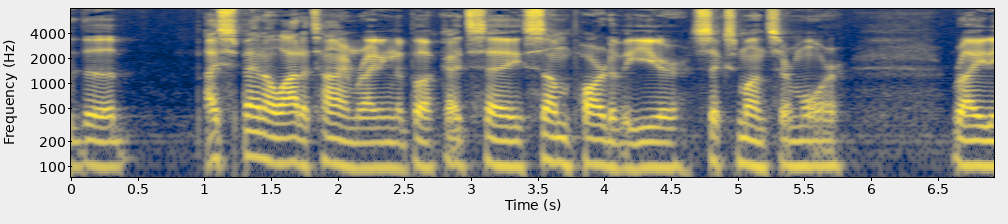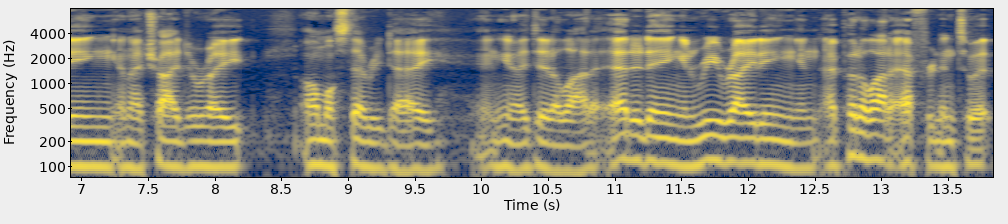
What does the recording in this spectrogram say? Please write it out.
the I spent a lot of time writing the book. I'd say some part of a year, six months or more, writing, and I tried to write almost every day. And you know, I did a lot of editing and rewriting, and I put a lot of effort into it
